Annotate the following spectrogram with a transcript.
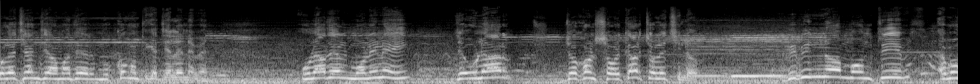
বলেছেন যে আমাদের মুখ্যমন্ত্রীকে জেলে নেবেন ওনাদের মনে নেই যে ওনার যখন সরকার চলেছিল, বিভিন্ন মন্ত্রী এবং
